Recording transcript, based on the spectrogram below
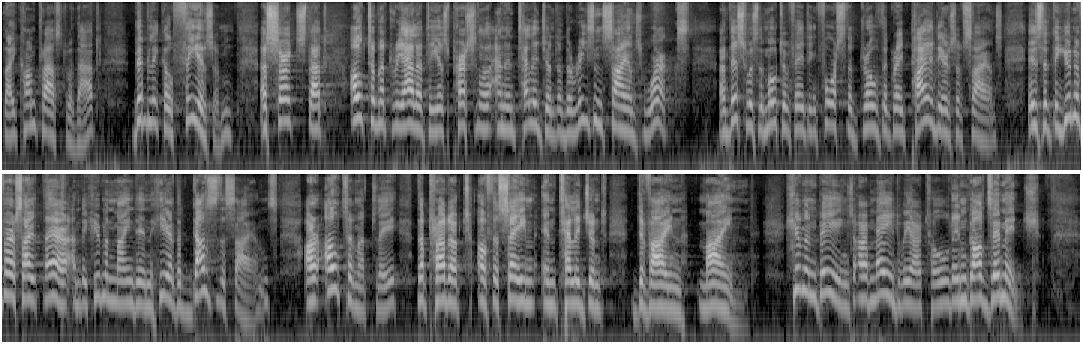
By contrast with that, biblical theism asserts that ultimate reality is personal and intelligent. And the reason science works, and this was the motivating force that drove the great pioneers of science, is that the universe out there and the human mind in here that does the science are ultimately the product of the same intelligent divine mind. Human beings are made, we are told, in God's image.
